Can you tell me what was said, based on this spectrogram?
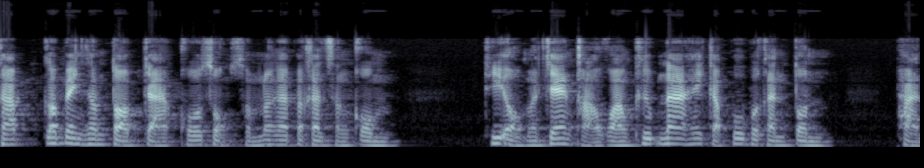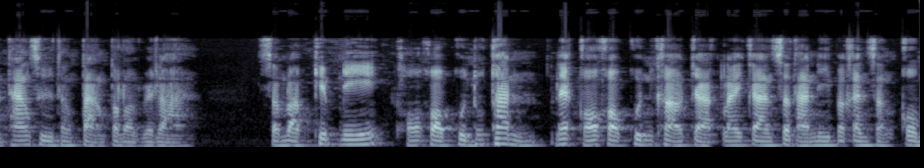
ครับ ก็เป็นคำตอบจากโฆษกสำนักงานประกันสังคม ที่ออกมาแจ้งข่าวความคืบหน้าให้กับผู้ประกันตน ผ่านทางสื่อต่างๆ ตลอดเวลาสำหรับคลิปนี้ขอขอบคุณทุกท่าน และขอขอบคุณข่าวจากรายการสถานีประกันสังคม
